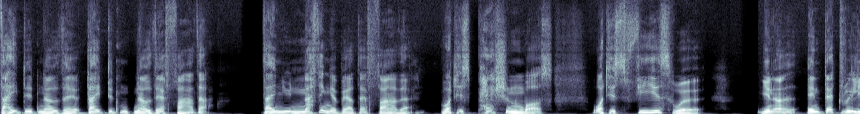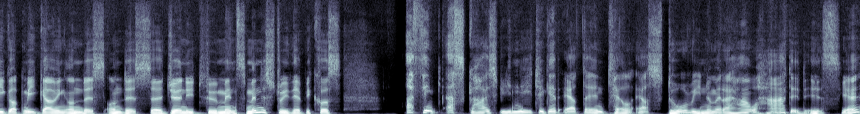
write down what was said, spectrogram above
they did know their they didn't know their father. They knew nothing about their father. What his passion was what his fears were you know and that really got me going on this on this uh, journey to men's ministry there because i think us guys we need to get out there and tell our story no matter how hard it is yeah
